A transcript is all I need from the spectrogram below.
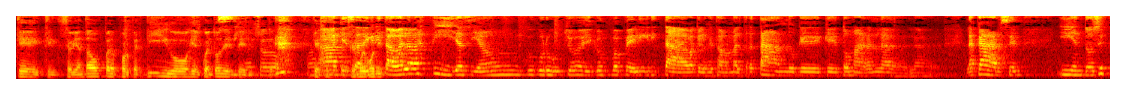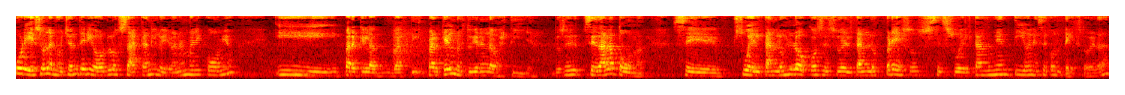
que, que se habían dado por, por perdidos y el cuento de... Sí, de- eso- de- que ah, que Sade bonito. gritaba en la Bastilla, hacía un cucurucho ahí con papel y gritaba que los estaban maltratando, que, que tomaran la, la, la cárcel. Y entonces por eso la noche anterior lo sacan y lo llevan al manicomio y para que, la para que él no estuviera en la Bastilla. Entonces se da la toma, se sueltan los locos, se sueltan los presos, se sueltan gentío en ese contexto, ¿verdad?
